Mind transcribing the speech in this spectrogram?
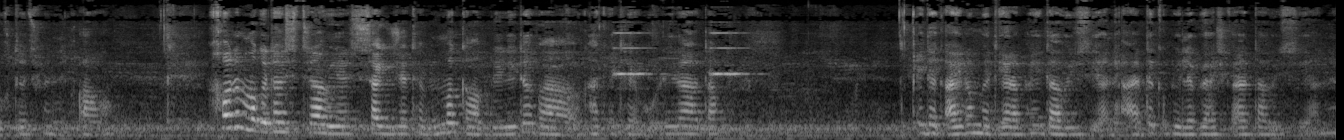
გავუხდო ჩვენი ყავა. ხო რომ მოკლედ ასეთ რავი არის საგიჟეთები მაგ გავლილი და გაკეთებული რა და კიდე კაი რომ მეტი არაფერი დავიზიანე, არა და კბილები აშკარად დავიზიანე.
